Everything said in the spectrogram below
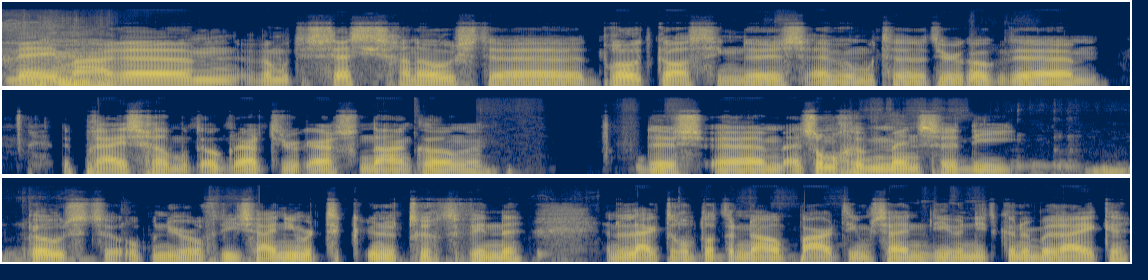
nee, maar um, we moeten sessies gaan hosten, broadcasting dus. En we moeten natuurlijk ook de, de prijsgeld moet ook natuurlijk ergens vandaan komen. Dus, um, en sommige mensen die ghosten op een uur, of die zijn niet meer te kunnen terug te vinden. En het lijkt erop dat er nou een paar teams zijn die we niet kunnen bereiken.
